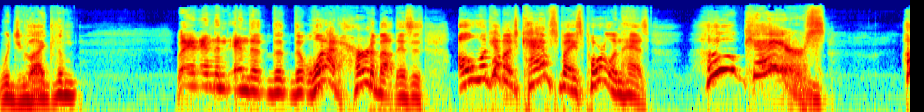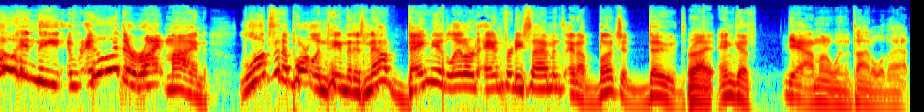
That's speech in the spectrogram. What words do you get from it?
Would you like them?" And, and then and the, the the what I've heard about this is, oh look how much cap space Portland has. Who cares? Who in the who in their right mind looks at a Portland team that is now Damian Lillard, Anthony Simons, and a bunch of dudes, Right. And goes, "Yeah, I'm going to win a title with that."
